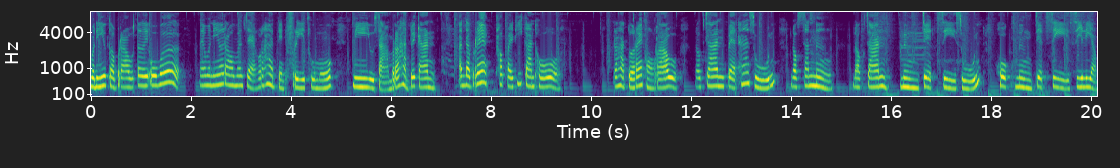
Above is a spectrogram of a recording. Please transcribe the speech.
วันนี้อยู่กับเราเตยโอเวอร์ ในวันนี้เรามาแจกรหัสเน็ตฟรี to move มีอยู่ 3 รหัสด้วยกัน อันดับแรกเข้าไปที่การโทร รหัสตัวแรกของเรา ดอกจัน 850 ดอกจัน 1 ดอกจัน 1740 6174 สี่เหลี่ยม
